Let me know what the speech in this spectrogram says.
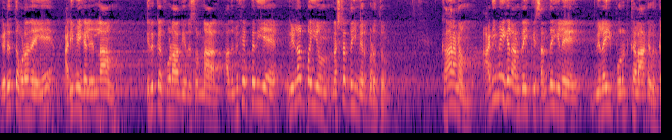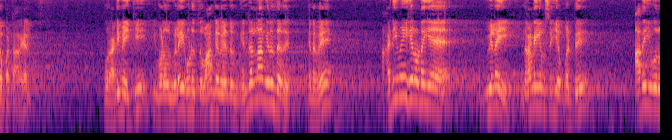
எடுத்த உடனேயே அடிமைகள் எல்லாம் இருக்கக்கூடாது என்று சொன்னால் அது மிகப்பெரிய இழப்பையும் நஷ்டத்தையும் ஏற்படுத்தும். காரணம் அடிமைகள் அன்றைக்கு சந்தையிலே விலை பொருட்களாக விற்கப்பட்டார்கள். ஒரு அடிமைக்கு இவ்வளவு விலை கொடுத்து வாங்க வேண்டும் என்றெல்லாம் இருந்தது. எனவே அடிமைகளுடைய விலை நிர்ணயம் செய்யப்பட்டு அதை ஒரு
